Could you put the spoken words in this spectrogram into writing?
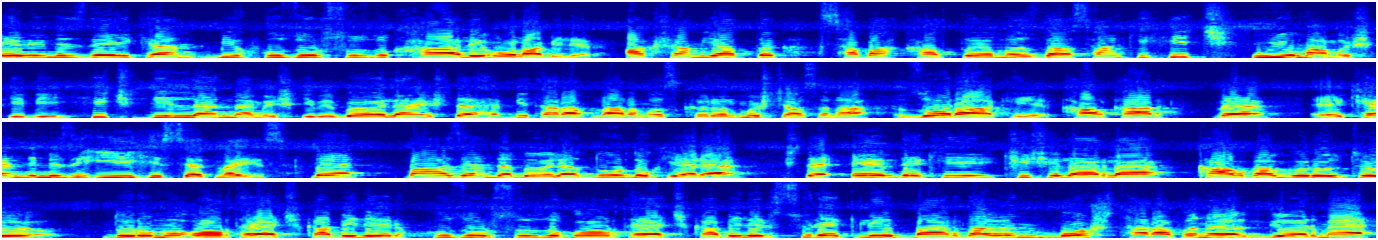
evimizdeyken bir huzursuzluk hali olabilir. Akşam yattık, sabah kalktığımızda sanki hiç uyumamış gibi, hiç dinlenmemiş gibi böyle işte bir taraflarımız kırılmışçasına zoraki kalkar ve e, kendimizi iyi hissetmeyiz. Ve bazen de böyle durduk yere işte evdeki kişilerle kavga gürültü durumu ortaya çıkabilir, huzursuzluk ortaya çıkabilir, sürekli bardağın boş tarafını görme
